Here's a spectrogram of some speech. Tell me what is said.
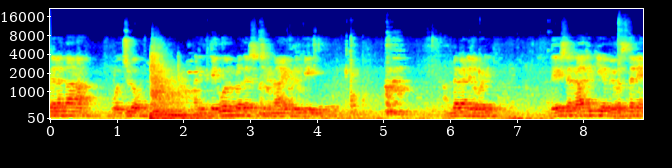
తెలంగాణ వచ్చుడో అని తెగువను ప్రదర్శించిన నాయకుడికి అండగా నిలబడి దేశ రాజకీయ వ్యవస్థనే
